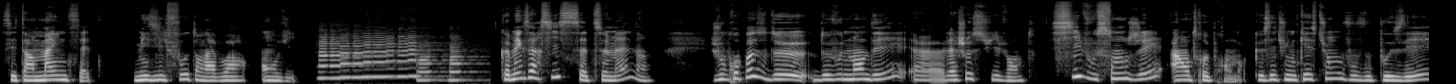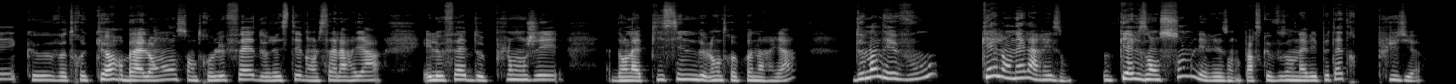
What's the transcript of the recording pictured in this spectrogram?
c'est un mindset, mais il faut en avoir envie. Comme exercice cette semaine, je vous propose de, vous demander euh, la chose suivante. si vous songez à entreprendre, que c'est une question que vous vous posez, que votre cœur balance entre le fait de rester dans le salariat et le fait de plonger dans la piscine de l'entrepreneuriat, demandez-vous quelle en est la raison ou quelles en sont les raisons, parce que vous en avez peut-être plusieurs.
